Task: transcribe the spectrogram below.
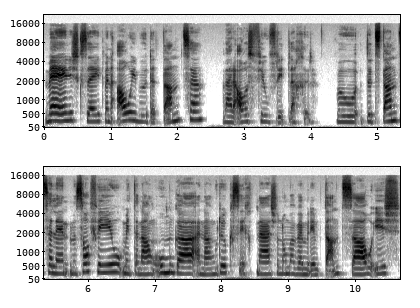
Wir haben gesagt, wenn alle würden tanzen wäre alles viel friedlicher. Weil durch das Tanzen lernt man so viel, miteinander umgehen, einander Rücksicht nehmen, schon nur wenn man im Tanzsaal ist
